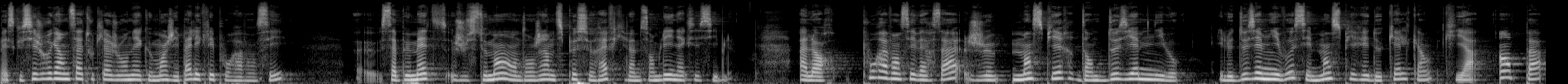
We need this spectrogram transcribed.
parce que si je regarde ça toute la journée et que moi j'ai pas les clés pour avancer, ça peut mettre justement en danger un petit peu ce rêve qui va me sembler inaccessible. Alors, pour avancer vers ça, je m'inspire d'un deuxième niveau. Et le deuxième niveau, c'est m'inspirer de quelqu'un qui a un pas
